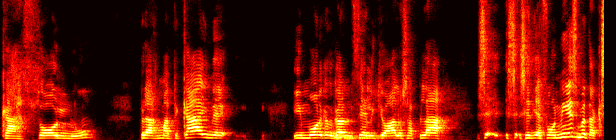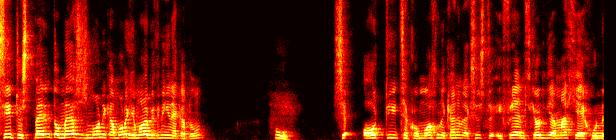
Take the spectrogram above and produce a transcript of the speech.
καθόλου. Πραγματικά είναι η Μόνικα τον κάνει ό,τι θέλει και ο άλλος απλά σε, σε, σε διαφωνίες μεταξύ τους παίρνει το μέρος της Μόνικα μόνο και μόνο επειδή είναι η γυναίκα του. Πού; Σε ό,τι τσακωμό έχουν κάνει μεταξύ τους οι friends και ό,τι διαμάχη έχουν.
